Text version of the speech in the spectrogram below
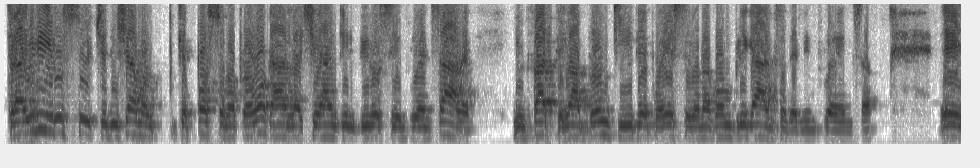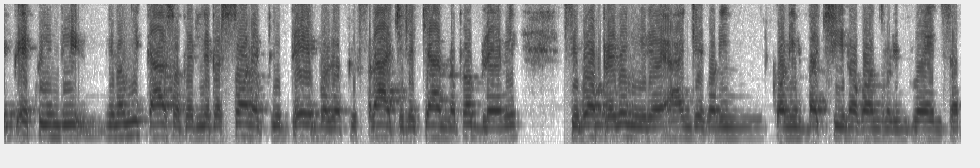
Tra i virus cioè, diciamo, che possono provocarla c'è anche il virus influenzale, infatti la bronchite può essere una complicanza dell'influenza e, e, quindi in ogni caso per le persone più deboli o più fragili che hanno problemi si può prevenire anche con il, con il vaccino contro l'influenza.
